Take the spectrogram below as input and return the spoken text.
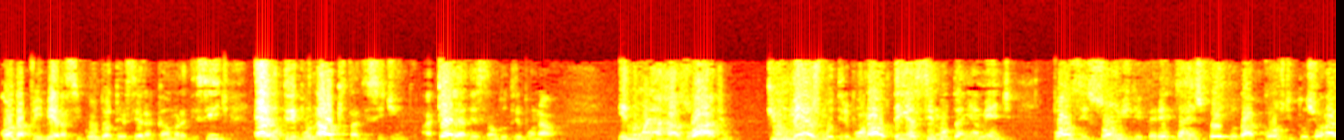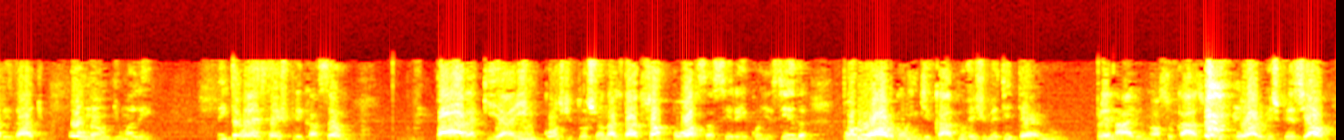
Quando a primeira, a segunda ou a terceira Câmara decide, é o tribunal que está decidindo. Aquela é a decisão do tribunal. E não é razoável que o mesmo tribunal tenha simultaneamente posições diferentes a respeito da constitucionalidade ou não de uma lei. Então, essa é a explicação para que a inconstitucionalidade só possa ser reconhecida por um órgão indicado no regimento interno, plenário, no nosso caso, o órgão especial,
